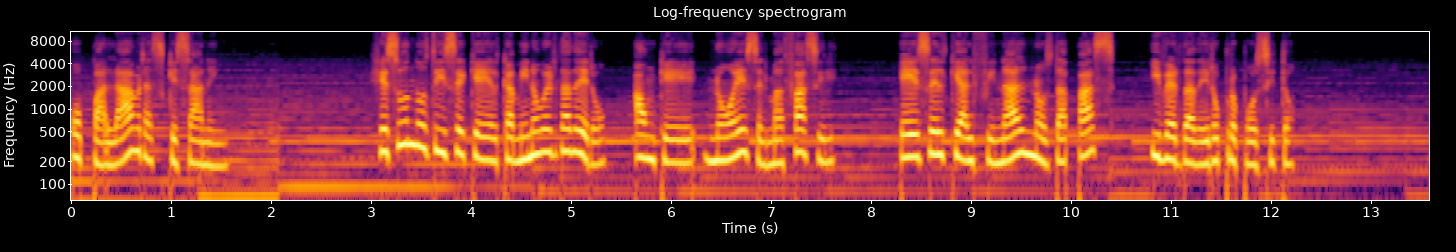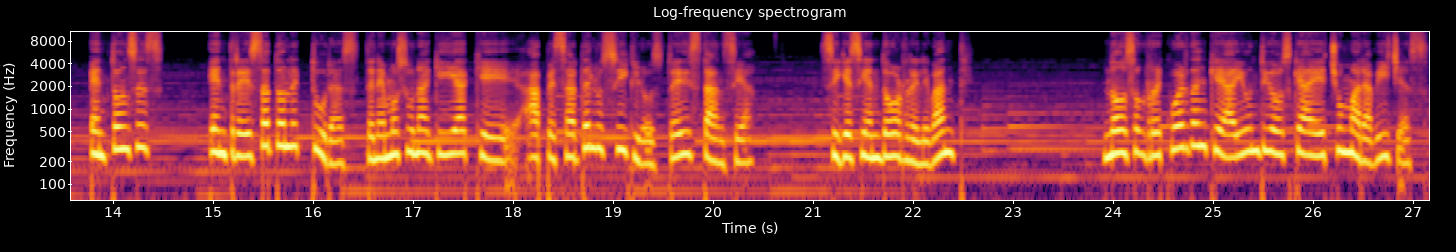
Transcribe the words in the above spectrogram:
o palabras que sanen? Jesús nos dice que el camino verdadero, aunque no es el más fácil, es el que al final nos da paz y verdadero propósito. Entonces, entre estas dos lecturas tenemos una guía que, a pesar de los siglos de distancia, sigue siendo relevante. Nos recuerdan que hay un Dios que ha hecho maravillas,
